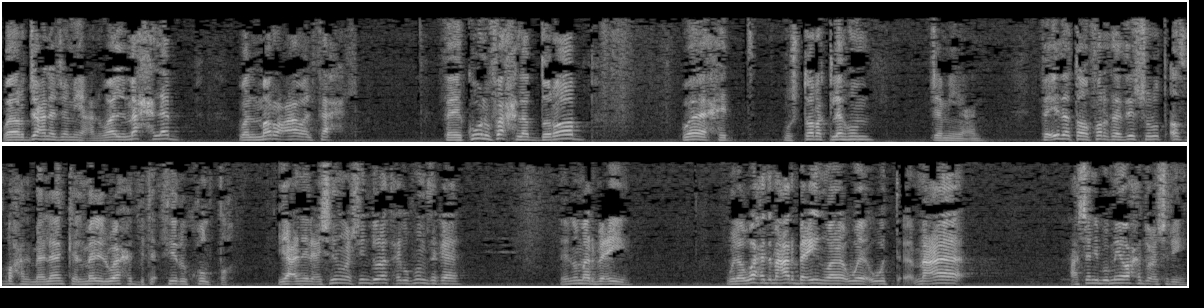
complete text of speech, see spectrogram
ويرجعن جميعا. والمحلب والمرعى والفحل. فيكون فحل الضراب واحد مشترك لهم جميعا. فإذا توفرت هذه الشروط أصبح المالان كالمال الواحد بتأثير الخلطة. يعني العشرين والعشرين دولت هيبقوا فيهم زكاة؟ لأنهم أربعين. ولو واحد معاه 40 ومعاه عشان يبقوا 121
